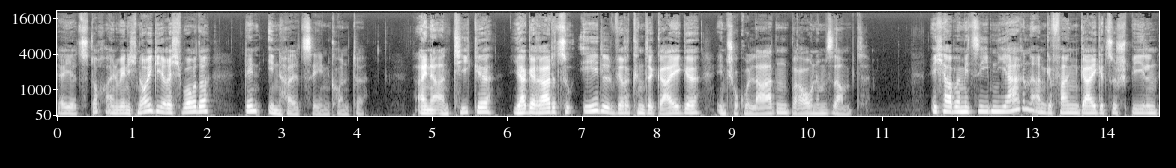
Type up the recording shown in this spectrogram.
der jetzt doch ein wenig neugierig wurde, den Inhalt sehen konnte. Eine antike, ja geradezu edel wirkende Geige in schokoladenbraunem Samt. Ich habe mit sieben Jahren angefangen, Geige zu spielen,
